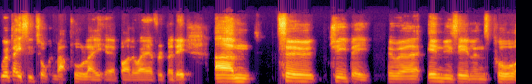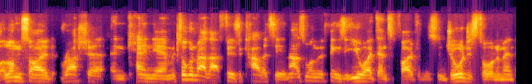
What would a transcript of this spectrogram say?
We're basically talking about Pool A here, by the way, everybody. Um, to GB, who are in New Zealand's pool alongside Russia and Kenya. And we're talking about that physicality. And that's one of the things that you identified for the St. George's tournament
